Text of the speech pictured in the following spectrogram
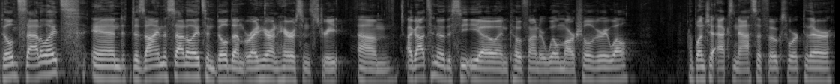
build satellites and design the satellites and build them right here on Harrison Street. Um, I got to know the CEO and co-founder Will Marshall very well. A bunch of ex-NASA folks worked there.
